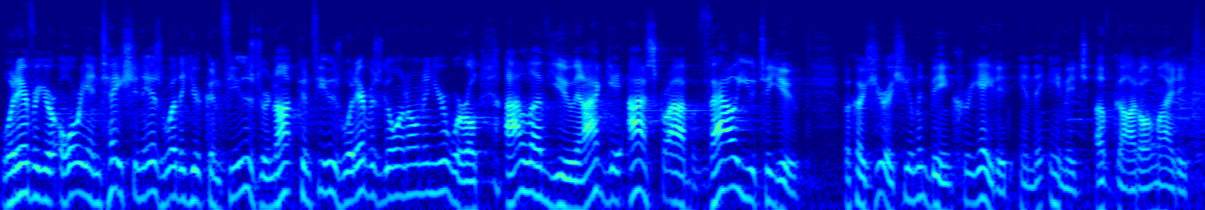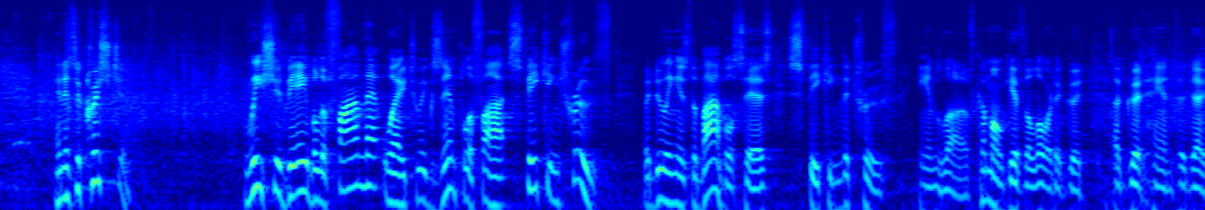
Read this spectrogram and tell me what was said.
whatever your orientation is, whether you're confused or not confused, whatever's going on in your world, I love you and I, get, I ascribe value to you because you're a human being created in the image of God Almighty. And as a Christian, we should be able to find that way to exemplify speaking truth, but doing as the Bible says, speaking the truth in love. Come on, give the Lord a good, a good hand today.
